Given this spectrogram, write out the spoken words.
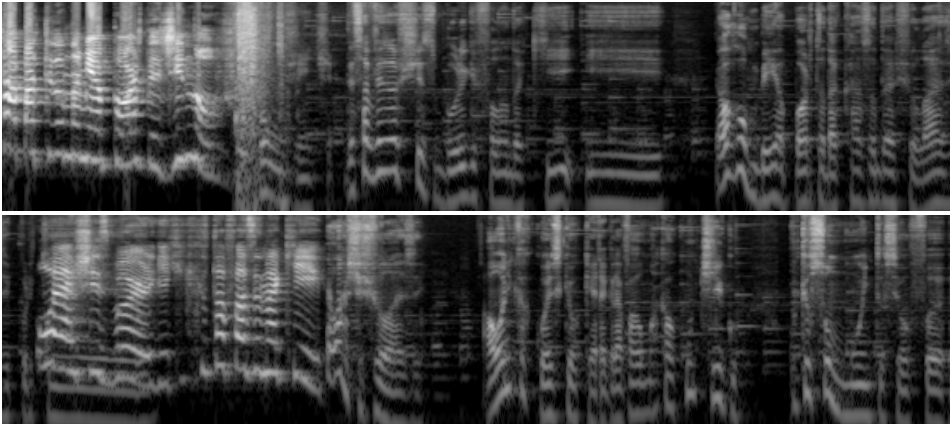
tá batendo na minha porta de novo? Bom, gente, dessa vez é o Xburg falando aqui e... Eu arrombei a porta da casa da Chulazi porque... Ué, Xburg, o que, que tu tá fazendo aqui? Relaxa, Chulazi. A única coisa que eu quero é gravar uma cal contigo porque eu sou muito seu fã.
